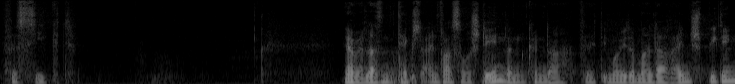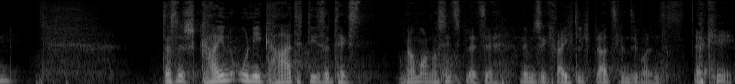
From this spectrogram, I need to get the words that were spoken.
versiegt. Ja, wir lassen den Text einfach so stehen, dann können da vielleicht immer wieder mal da reinspiegeln. Das ist kein Unikat, dieser Text. Wir haben auch noch Sitzplätze. Nehmen Sie reichlich Platz, wenn Sie wollen. Okay.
